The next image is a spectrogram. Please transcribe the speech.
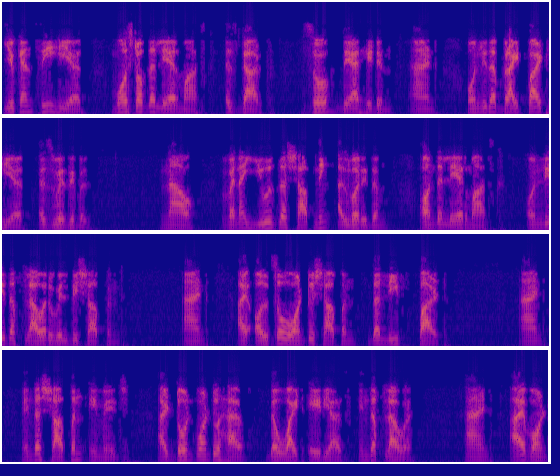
you can see here most of the layer mask is dark, so they are hidden and only the bright part here is visible. Now, when I use the sharpening algorithm on the layer mask, only the flower will be sharpened. And I also want to sharpen the leaf part. And in the sharpen image, I don't want to have the white areas in the flower. And I want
